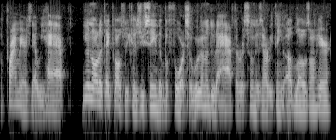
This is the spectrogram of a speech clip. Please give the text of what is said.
of primaries that we have. You know that they post because you've seen the before. So we're going to do the after as soon as everything uploads on here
